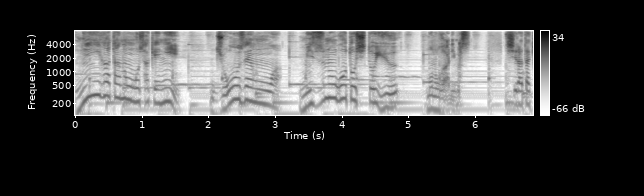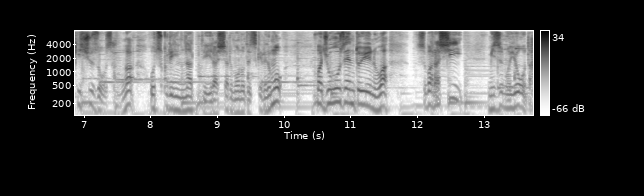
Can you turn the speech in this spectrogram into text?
新潟のお酒に上善は水のごとしというものがあります。白滝酒造さんがお作りになっていらっしゃるものですけれども、まあ、上善というのは素晴らしい水のようだ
